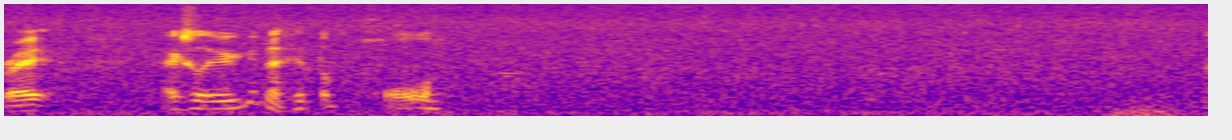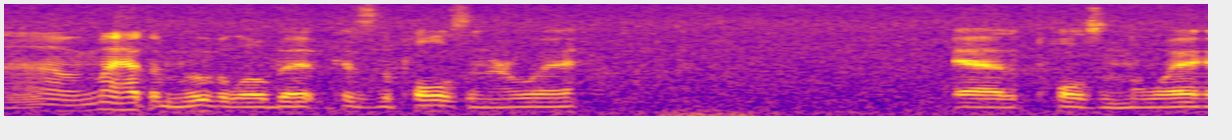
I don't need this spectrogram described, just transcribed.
Right? Actually, are you gonna hit the pole? Uh, we might have to move a little bit because the pole's in our way. Yeah, the pole's in the way.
